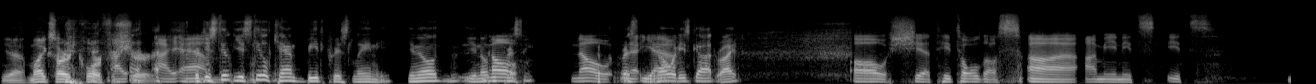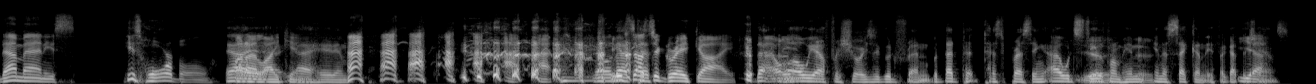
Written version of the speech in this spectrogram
yeah, Mike's hardcore for I, sure. I, am. But you still you still can't beat Chris Laney. You know you know no, the pressing. No, the pressing, yeah. you know what he's got, right? Oh shit, he told us. Uh I mean it's it's that man is he's horrible, yeah, but yeah, I like him. I hate him. no, he's such test, a great guy. That, I mean, oh yeah, for sure, he's a good friend. But that t- test pressing, I would steal yeah, from him in a second if I got the chance.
